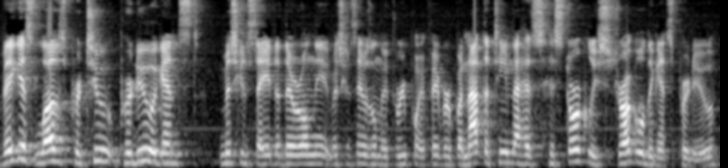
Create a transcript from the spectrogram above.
Vegas loves Purdue, Purdue against Michigan State. That They were only Michigan State was only a three point favorite, but not the team that has historically struggled against Purdue.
